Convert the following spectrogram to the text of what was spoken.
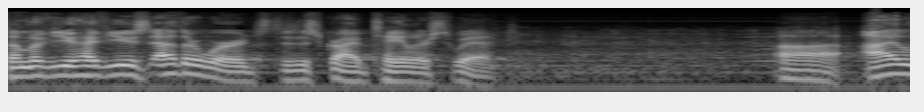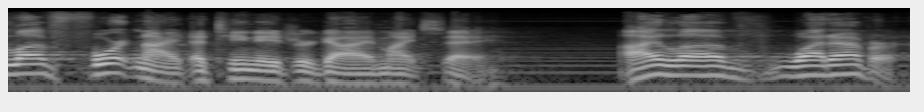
Some of you have used other words to describe Taylor Swift. Uh, I love Fortnite, a teenager guy might say. I love whatever.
